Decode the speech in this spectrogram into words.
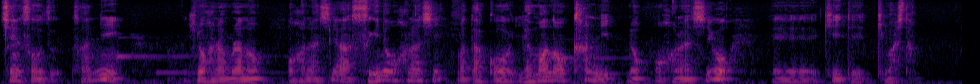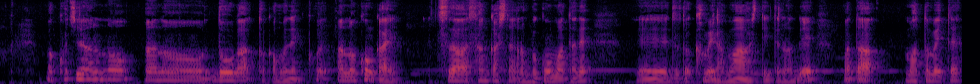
チェンソーズさんに檜原村のお話や杉のお話またこう山の管理のお話をえー、聞いてきました。まあ、こちらのあの動画とかもね、これあの今回ツアー参加しながら僕もまたね、えー、ずっとカメラ回していたので、またまとめて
